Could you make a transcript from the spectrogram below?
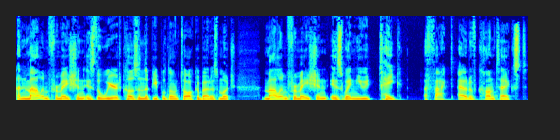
And malinformation is the weird cousin that people don't talk about as much. Malinformation is when you take a fact out of context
